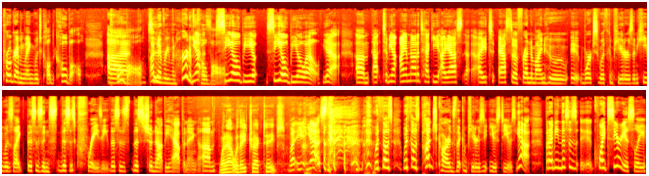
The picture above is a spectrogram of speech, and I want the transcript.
programming language called COBOL. Uh, COBOL? I've never even heard of yes, COBOL. C O B C O B O L. Yeah. Um, uh, to be, honest, I am not a techie. I asked, I t- asked a friend of mine who uh, works with computers, and he was like, "This is ins- this is crazy. This is this should not be happening." Um, Went out with eight-track tapes. But yes, with those with those punch cards that computers used to use. Yeah. But I mean, this is uh, quite seriously.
